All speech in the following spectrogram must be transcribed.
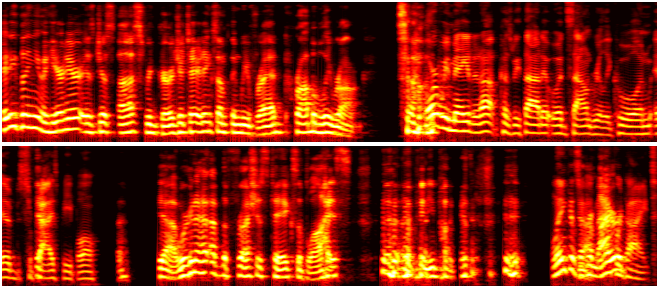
Anything you hear here is just us regurgitating something we've read, probably wrong. So Or we made it up because we thought it would sound really cool and it would surprise people. yeah, we're gonna have the freshest takes of lies of any podcast. Link is a Yeah, I heard- hermaphrodite.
